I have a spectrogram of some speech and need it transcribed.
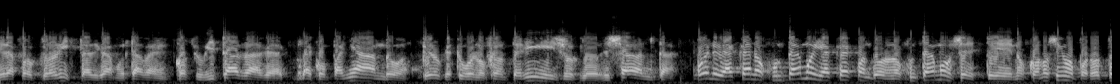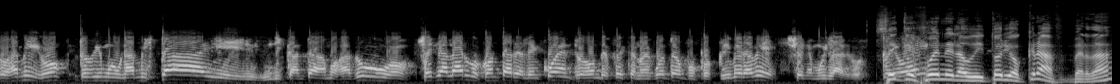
era folclorista, digamos, estaba con su guitarra eh, acompañando, creo que estuvo en los fronterizos, los de Salta. Bueno, y acá nos juntamos y acá cuando nos juntamos este, nos conocimos por otros amigos, tuvimos una amistad y, y cantábamos a dúo. Sería largo contar el encuentro, dónde fue que nos encontramos por, por primera vez, sería muy largo. Sé Pero que ahí- fue en el auditorio Kraft, ¿verdad?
